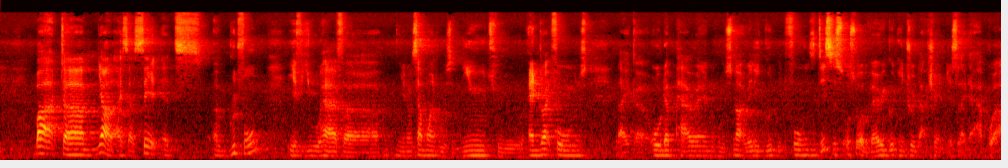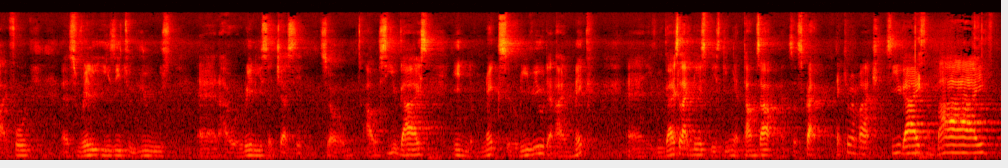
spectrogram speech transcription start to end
But um, yeah, as I said, it's a good phone. If you have uh, you know someone who's new to Android phones, like an older parent who's not really good with phones, this is also a very good introduction, just like the Apple iPhone. It's really easy to use and I would really suggest it. So I will see you guys in the next review that I make. And if you guys like this, please give me a thumbs up and subscribe. Thank you very much. See you guys. Bye.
